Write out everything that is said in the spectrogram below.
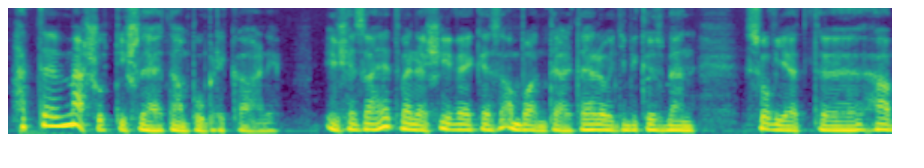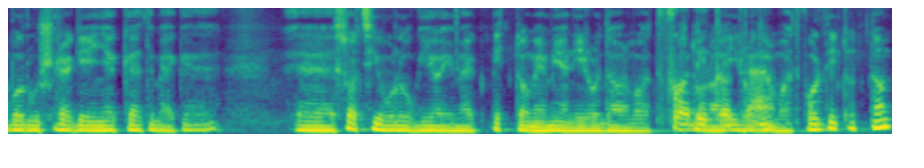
hát máshogy is lehet ám publikálni. És ez a 70-es évek, ez abban telt el, hogy miközben szovjet háborús regényeket, meg szociológiai, meg mit tudom én, milyen irodalmat, katonai irodalmat fordítottam.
